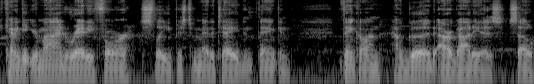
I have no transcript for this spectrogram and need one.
to kind of get your mind ready for sleep, is to meditate and think and think on how good our God is. So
